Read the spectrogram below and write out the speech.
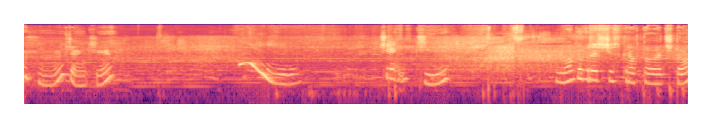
Mhm, dzięki. Uuu, dzięki. Mogę wreszcie skraftować to.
